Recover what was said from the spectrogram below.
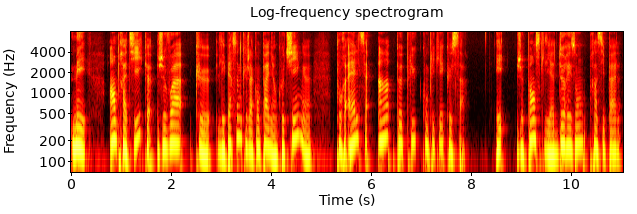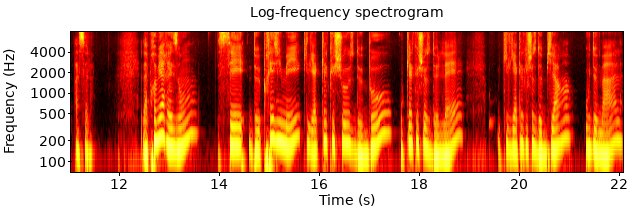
Mais en pratique, je vois que les personnes que j'accompagne en coaching, pour elles, c'est un peu plus compliqué que ça. Et je pense qu'il y a deux raisons principales à cela. La première raison, c'est de présumer qu'il y a quelque chose de beau ou quelque chose de laid, qu'il y a quelque chose de bien ou de mal,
